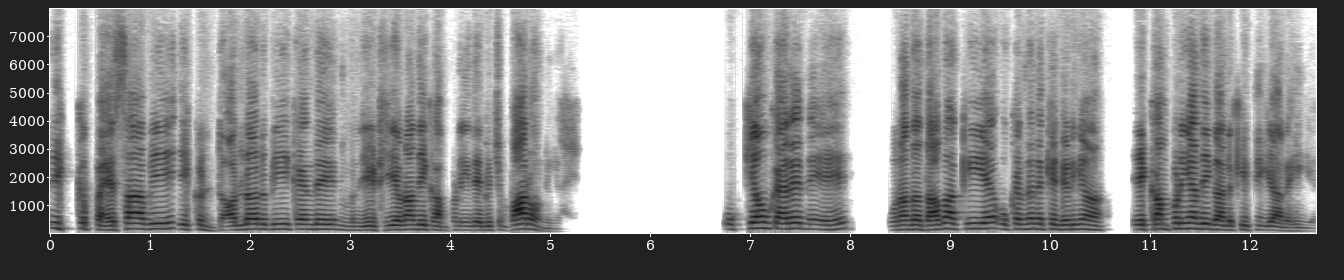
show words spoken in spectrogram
ਇੱਕ ਪੈਸਾ ਵੀ, ਇੱਕ ਡਾਲਰ ਵੀ ਕਹਿੰਦੇ ਮਜੀਠੀਆ ਉਹਨਾਂ ਦੀ ਕੰਪਨੀ ਦੇ ਵਿੱਚ ਬਾਹਰੋਂ ਨਹੀਂ ਆਇਆ ਉਹ ਕਿਉਂ ਕਹਿ ਰਹੇ ਨੇ ਇਹ? ਉਹਨਾਂ ਦਾ ਦਾਵਾ ਕੀ ਹੈ? ਉਹ ਕਹਿੰਦੇ ਨੇ ਕਿ ਜਿਹੜੀਆਂ ਇਹ ਕੰਪਨੀਆਂ ਦੀ ਗੱਲ ਕੀਤੀ ਜਾ ਰਹੀ ਹੈ,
